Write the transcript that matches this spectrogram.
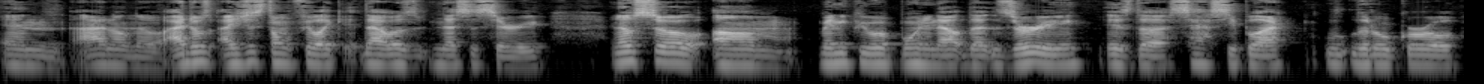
And I don't know. I don't I just don't feel like that was necessary and also, um, many people pointed out that Zuri is the sassy black little girl.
